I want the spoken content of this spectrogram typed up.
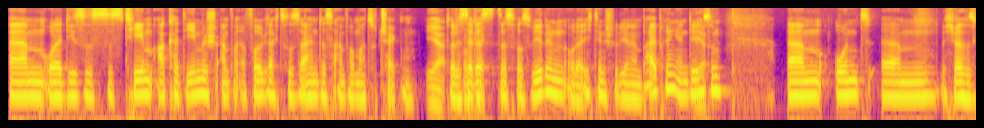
ähm, oder dieses System akademisch einfach erfolgreich zu sein, das einfach mal zu checken. Ja, so, das ist okay. ja das, das, was wir den oder ich den Studierenden beibringen in dem Ja. Sinn. Ähm, und ähm, ich weiß,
